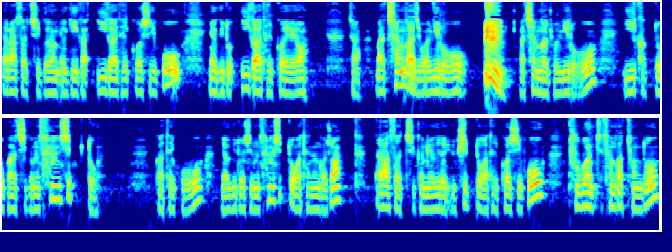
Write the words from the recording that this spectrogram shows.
따라서 지금 여기가 2가 될 것이고 여기도 2가 될 거예요. 자, 마찬가지 원리로 마찬가지 원리로 이 각도가 지금 30도가 되고 여기도 지금 30도가 되는 거죠. 따라서 지금 여기도 60도가 될 것이고 두 번째 삼각형도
